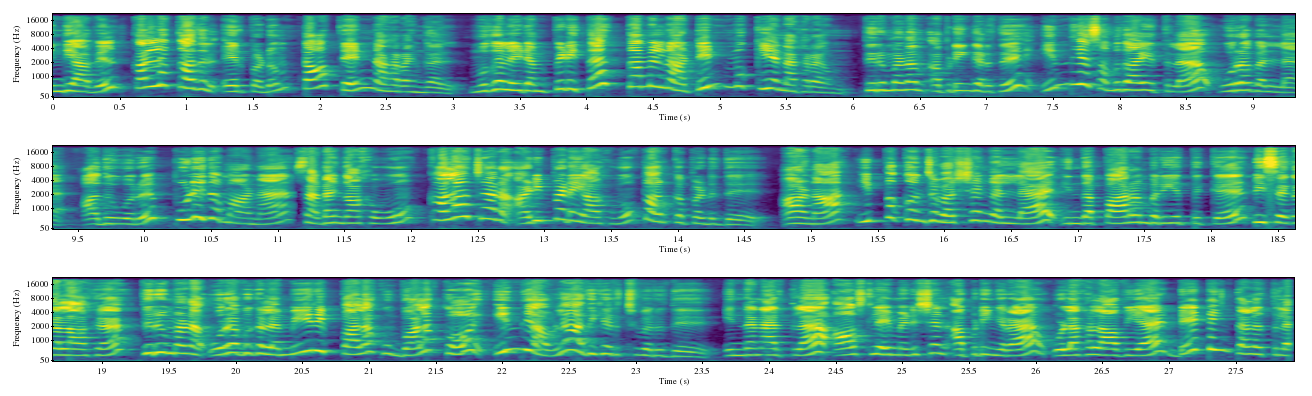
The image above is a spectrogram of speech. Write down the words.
இந்தியாவில் கள்ளக்காதல் ஏற்படும் டாப் டென் நகரங்கள். முதலிடம் பிடித்த தமிழ்நாட்டின் முக்கிய நகரம். திருமணம் அப்படிங்கிறது இந்திய சமுதாயத்துல உறவல்ல. அது ஒரு புனிதமான சடங்காகவும் கலாச்சார அடிப்படையாகவும் பார்க்கப்படுது. ஆனா இப்ப கொஞ்சம் வருஷங்கள்ல இந்த பாரம்பரியத்துக்கு பிசகலாக திருமண உறவுகளை மீறி பழகும் வழக்கம் இந்தியாவில் அதிகரிச்சு வருது. இந்த நேரத்துல ஆஸ்லே மெடிசன் அப்படிங்கிற உலகளாவிய டேட்டிங் தளத்துல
